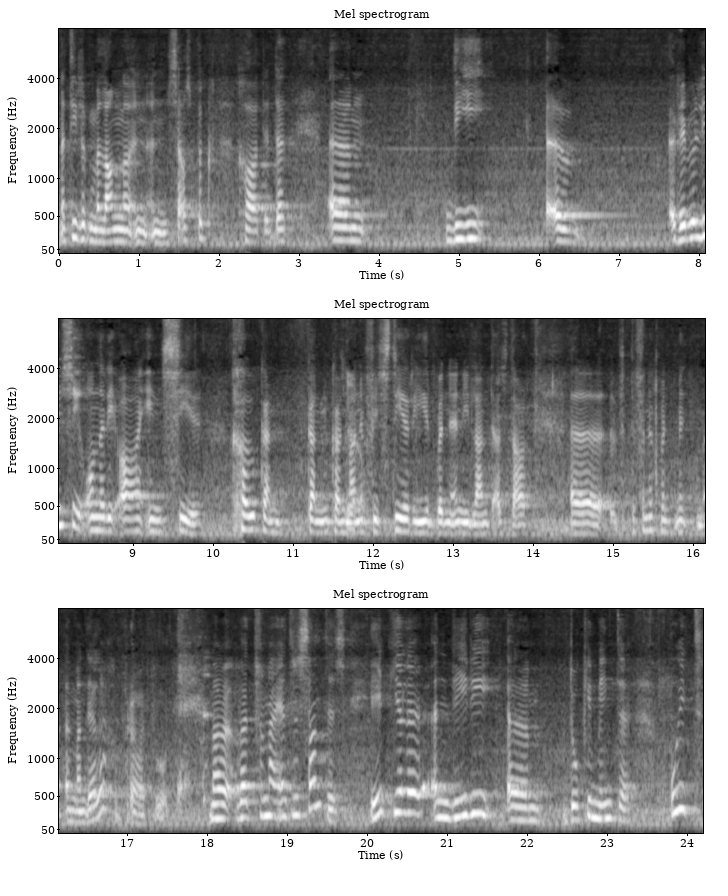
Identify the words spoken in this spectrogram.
natuurlik Malange in in Selspik gehad het dat ehm um, die uh, revolusie onder die ANC gou kan kan kan Ja. manifesteer hier binne in die land as daar uh te vinnig met met Mandela gepraat word. Maar wat vir my interessant is, het julle in hierdie ehm um, dokumente ooit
